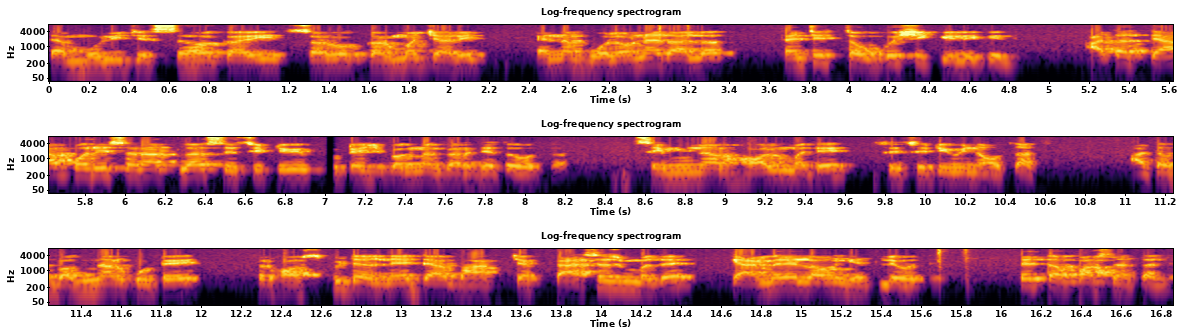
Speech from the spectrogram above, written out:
त्या मुलीचे सहकारी सर्व कर्मचारी यांना बोलवण्यात आलं. त्यांची चौकशी केली गेली. आता त्या परिसरातलं सीसीटीव्ही फुटेज बघणं गरजेचं होतं. सेमिनार हॉलमध्ये सीसीटीव्ही नव्हताच. आता बघणार कुठे? तर हॉस्पिटलने त्या भागच्या पॅसेजमध्ये कॅमेरे लावून घेतले होते. ते तपासण्यात आले.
